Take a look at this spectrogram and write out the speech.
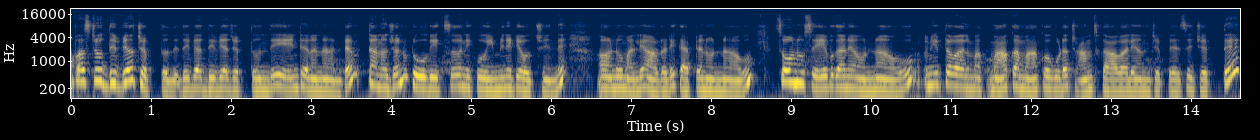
ఫస్ట్ దివ్య చెప్తుంది. దివ్య దివ్య చెప్తుంది ఏంటి అనన్నా అంటే తనుజను టూ వీక్స్ నీకు ఇమ్యూనిటీ వచ్చింది. నువ్వు మళ్ళీ ఆల్రెడీ కెప్టెన్ ఉన్నావు. సో నువ్వు సేఫ్గానే ఉన్నావు. మిగతా వాళ్ళు మాకు మాకు మాకు కూడా ఛాన్స్ కావాలి అని చెప్పేసి చెప్తే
